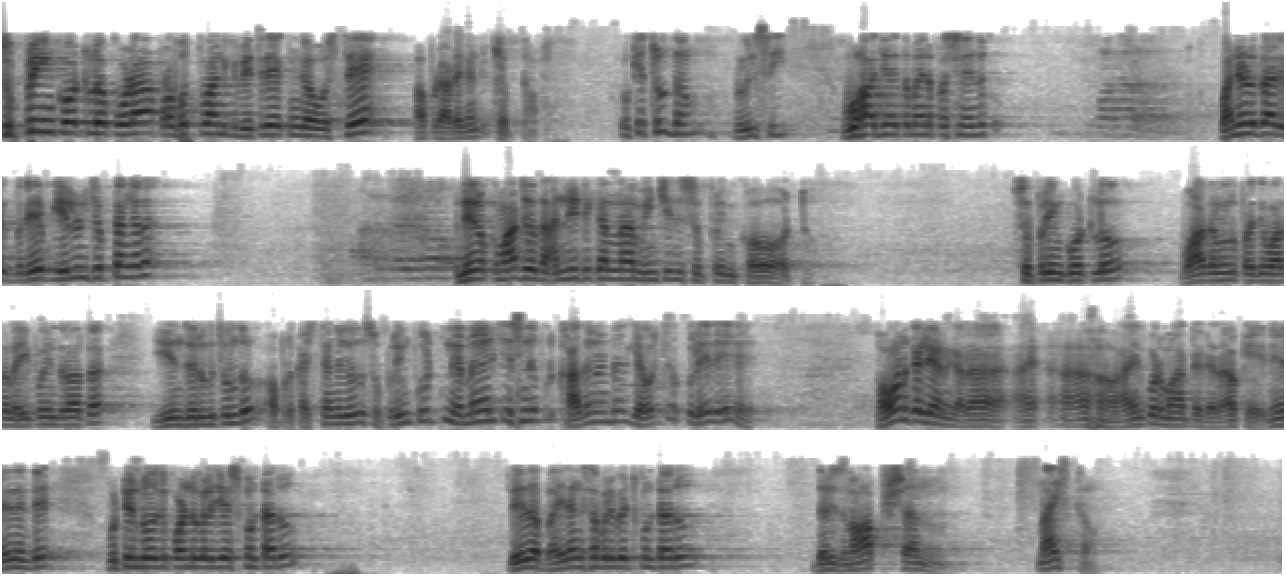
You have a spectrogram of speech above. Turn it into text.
సుప్రీంకోర్టులో కూడా ప్రభుత్వానికి వ్యతిరేకంగా వస్తే అప్పుడు అడగండి చెప్తాం. ఓకే చూద్దాం. విల్ సి ఊహాజనితమైన ప్రశ్న ఎందుకు? పన్నెండో తారీఖు రేపు ఎల్లుండి చెప్తాం కదా? నేను ఒక మాట చెబుతాను అన్నిటికన్నా మించింది సుప్రీంకోర్టు సుప్రీంకోర్టులో వాదనలు ప్రతివాదనలు అయిపోయిన తర్వాత ఏం జరుగుతుందో అప్పుడు ఖచ్చితంగా చూద్దాం. సుప్రీంకోర్టు నిర్ణయాలు చేసినప్పుడు కాదనడానికి ఎవరికి హక్కు లేదే. పవన్ కళ్యాణ్ గారా? ఆయన కూడా మాట్లాడారు. ఓకే నేనేంటంటే పుట్టినరోజు పండుగలు చేసుకుంటారు లేదా బహిరంగ సభలు పెట్టుకుంటారు. దర్ ఇస్ అన్ ఆప్షన్ నా ఇష్టం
